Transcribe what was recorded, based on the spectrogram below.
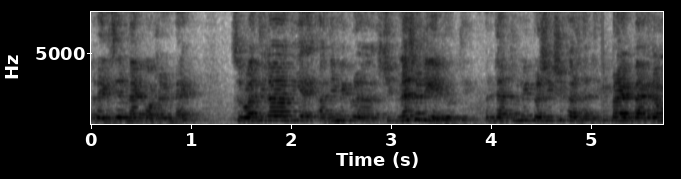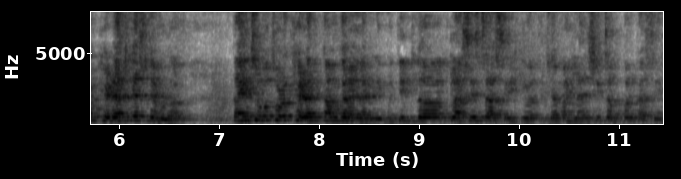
Rexine bag cotton bag. सुरुवातीला आधी आधी मी शिकण्यासाठी गेले होते. पण त्यातून मी प्रशिक्षिका झाले. बॅकग्राऊंड खेड्यातली असल्यामुळं ताईंसोबत थोडं खेड्यात काम करायला लागले. मग तिथलं क्लासेसचं असेल किंवा तिथल्या महिलांशी संपर्क असेल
